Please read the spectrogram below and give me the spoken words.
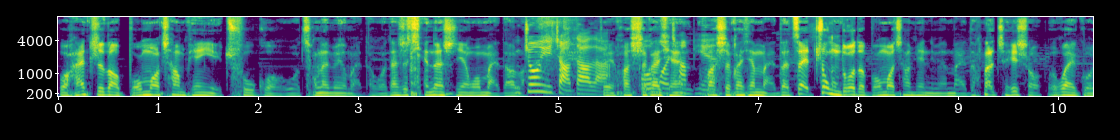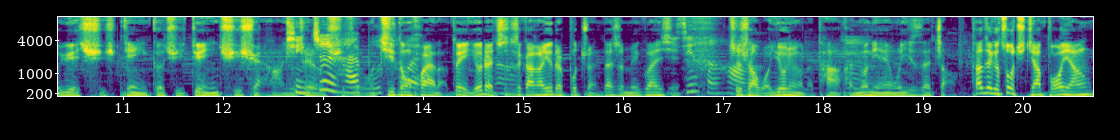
我还知道薄膜唱片也出过，我从来没有买到过。但是前段时间我买到了。终于找到了，对，花十薄块钱花十块钱买的，在众多的薄膜唱片里面买到了这首外国乐曲、电影歌曲、电影曲选啊，有这首曲子，我激动坏了。对，有点吱吱嘎嘎，有点不准，但是没关已系，经很好了，至少我拥有了它。很多嗯年我一直在找他这个作曲家博洋，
